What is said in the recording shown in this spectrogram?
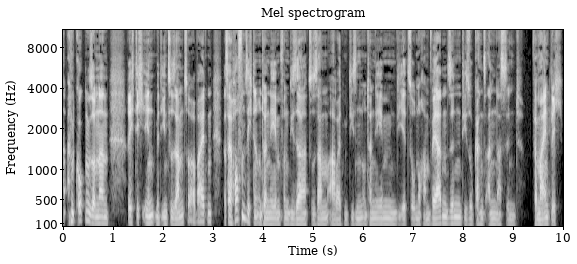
angucken, sondern richtig in, mit ihnen zusammenzuarbeiten. Was erhoffen sich denn Unternehmen von dieser Zusammenarbeit mit diesen Unternehmen, die jetzt so noch am Werden sind, die so ganz anders sind? Vermeintlich.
